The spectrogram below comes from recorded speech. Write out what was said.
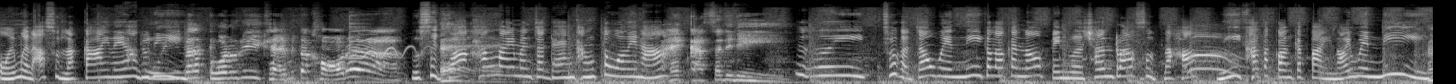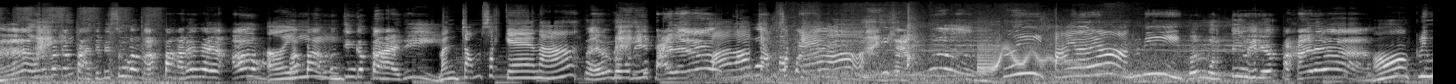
อ้ยเหมือนอสุรกายเลยอะดูดิอุ๊ยน่ากลัวดูดิแขนมีตะขอด้วยอะรู้สึกว่าข้างในมันจะแดงทั้งตัวเลยนะ ให้กัดซะดีเอ้ยสู้กับเจ้าเวนนี่ก็แล้วกันเนาะเป็นเวอร์ชั่นล่าสุดนะคะ นี่ฆาตกรกระต่ายน้อยเวนนี่ ๆอ้าวแล้วกระต่ายจะไปสู้กับหมาป่าได้ไงอะอ้อมเอ้ย หมาป่ามันต้องกินกระต่ายดิมันจอมสแกร์นะ ไหนต้องดูดิไปแล้วไปแล้วจับสแกนแล้วหนักเออเฮ้ยตายเลยอะดูดิโดนหมุนติ้วทีเดียวตายเลยอะ อ๋อกริม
